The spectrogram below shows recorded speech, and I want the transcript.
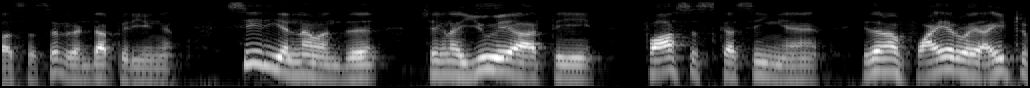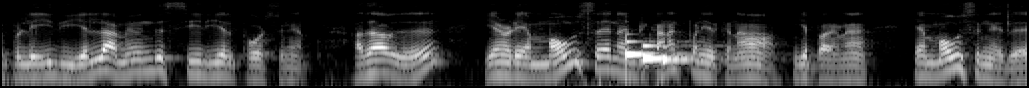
buses ரெண்டாக பிரியுங்க. சீரியல்னால் வந்து சரிங்களா யூஏஆர்டி ஃபாஸ்டஸ் கசிங்க. இதெல்லாம் ஃபயர் ஒய் ஐ ட்ரிபிள் இது எல்லாமே வந்து சீரியல் போர்ட்ஸுங்க அதாவது என்னுடைய மவுஸை நான் இப்படி கனெக்ட் பண்ணியிருக்கேனா? இங்கே பாருங்கண்ணா என் மவுஸுங்க இது.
